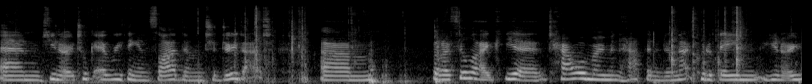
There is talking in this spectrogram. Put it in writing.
And, you know, it took everything inside them to do that. Um, but I feel like, yeah, tower moment happened and that could have been, you know,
